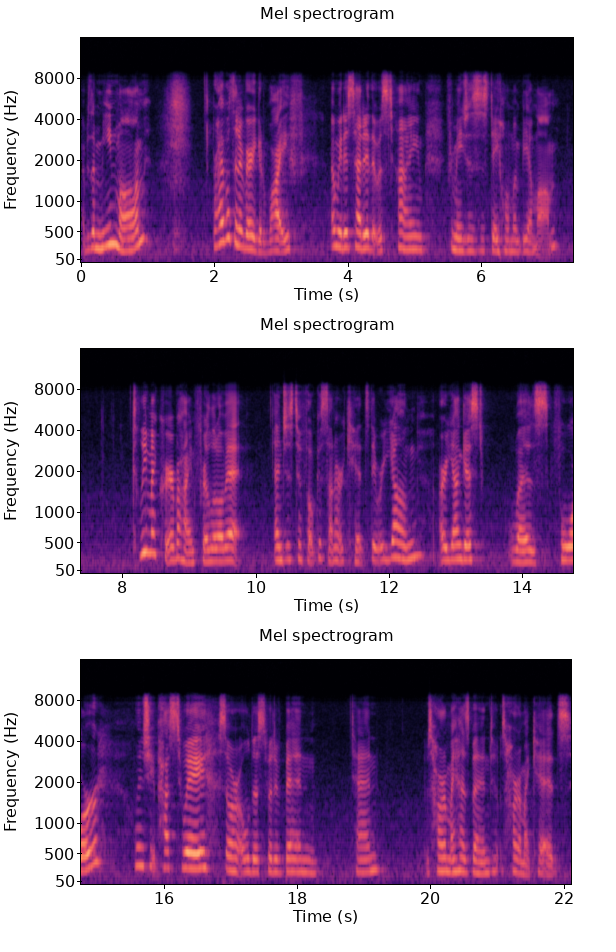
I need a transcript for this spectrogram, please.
I was a mean mom, but I wasn't a very good wife. And we decided it was time for me just to stay home and be a mom, to leave my career behind for a little bit. and just to focus on our kids. They were young. Our youngest was four when she passed away, so our oldest would have been 10. It was hard on my husband, it was hard on my kids,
